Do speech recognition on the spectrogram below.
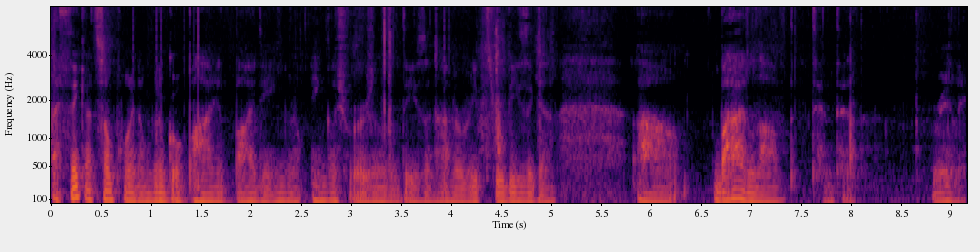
I think at some point I'm to go buy and buy the English versions of these and have a read through these again. Um, but I loved Tintin, really.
